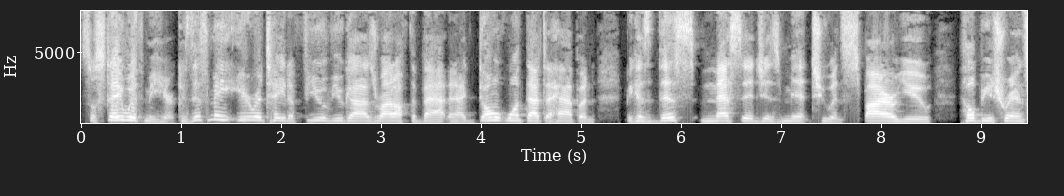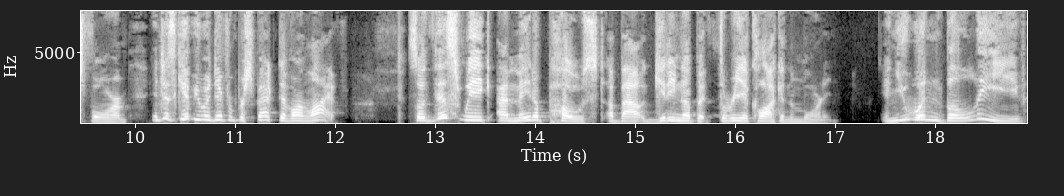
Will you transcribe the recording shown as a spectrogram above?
So stay with me here because this may irritate a few of you guys right off the bat. And I don't want that to happen because this message is meant to inspire you, help you transform, and just give you a different perspective on life. So this week, I made a post about getting up at three o'clock in the morning. And you wouldn't believe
